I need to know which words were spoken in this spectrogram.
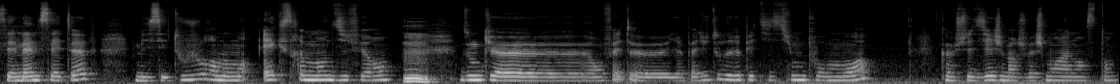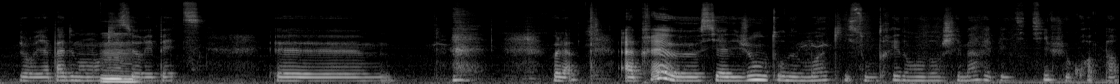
c'est le même setup mais c'est toujours un moment extrêmement différent Hmm. donc euh, en fait il n'y a pas du tout de répétition pour moi comme je te disais je marche vachement à l'instant. Genre il n'y a pas de moment qui Mhm. se répète. Euh, voilà. Après euh, s'il y a des gens autour de moi qui sont très dans un schéma répétitif je crois pas.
